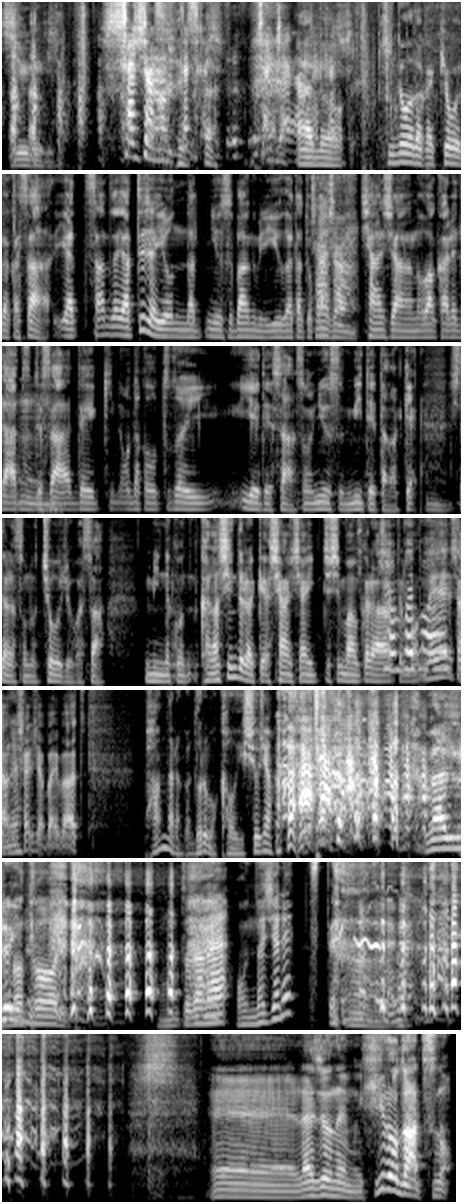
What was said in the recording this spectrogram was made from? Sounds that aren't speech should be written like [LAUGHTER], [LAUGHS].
自由劇場。シャンシャンのたかし。シャンシャンのたあのかし昨日だか今日だかさや散々やってるじゃんいろんなニュース番組で夕方とか。シャンシャン。シャンの別れだっつってさ、で昨日だか一昨日家でさそのニュース見てたわけ、したらその長女がさみんなこう悲しんでるわけ。シャンシャン行ってしまうからシャンシャンシャンシャンバイバイって。パンダなんかどれも顔一緒じゃん [LAUGHS] [LAUGHS] 悪いそねの通り。本当だね。同じじゃね？っつって。えーラジオネーム広田つの。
